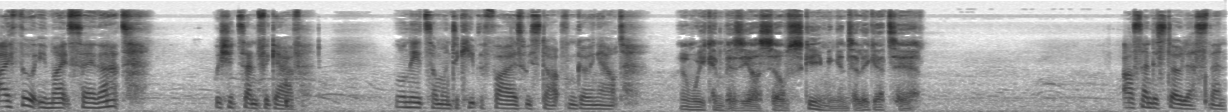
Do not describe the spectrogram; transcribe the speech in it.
I thought you might say that. We should send for Gav. We'll need someone to keep the fires we start from going out. And we can busy ourselves scheming until he gets here. I'll send a Stolas then.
